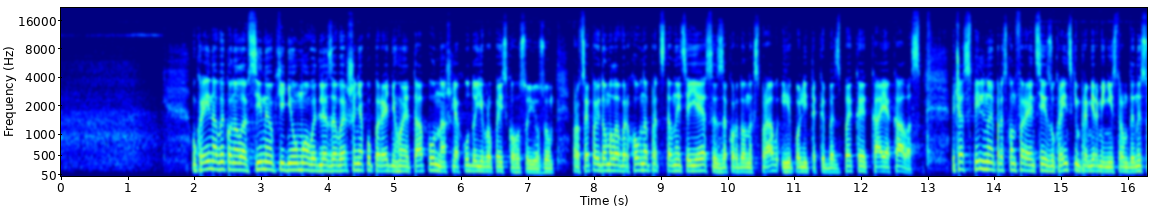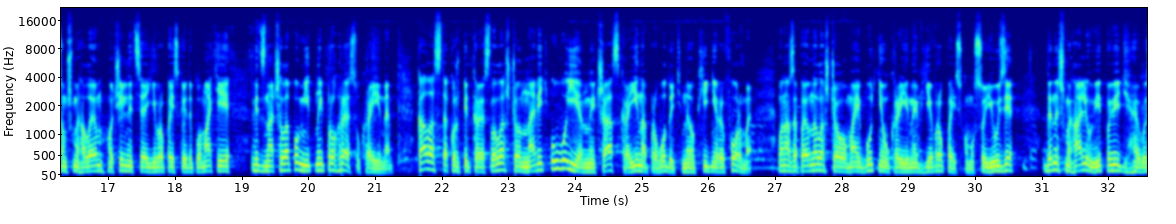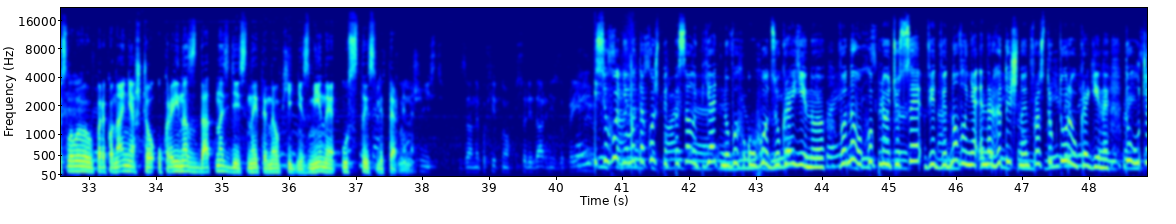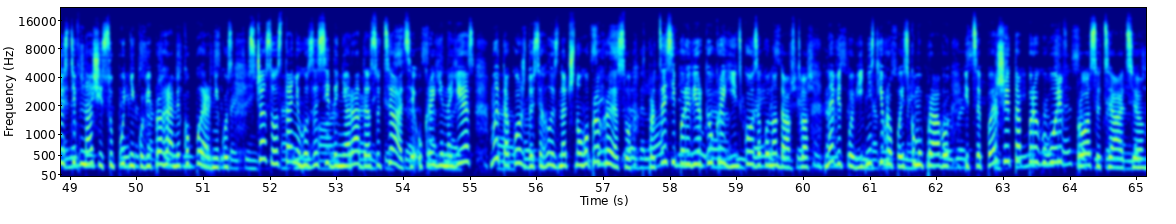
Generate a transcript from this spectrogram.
Україна виконала всі необхідні умови для завершення попереднього етапу на шляху до Європейського союзу. Про це повідомила верховна представниця ЄС із закордонних справ і політики безпеки Кая Калас. Під час спільної прес-конференції з українським прем'єр-міністром Денисом Шмигалем очільниця європейської дипломатії відзначила помітний прогрес України. Калас також підкреслила, що навіть у воєнний час країна проводить необхідні реформи. Вона запевнила, що майбутнє України в Європейському Союзі. Денис Шмигаль у відповідь висловив переконання, що Україна здатна здійснити необхідні зміни у стислі терміни. Непохитну солідарність з Україною. Сьогодні ми також підписали п'ять нових угод з Україною. Вони охоплюють усе від відновлення енергетичної інфраструктури України до участі в нашій супутниковій програмі Копернікус. З часу останнього засідання Ради асоціації Україна ЄС ми також досягли значного прогресу в процесі перевірки українського законодавства на відповідність європейському праву. І це перший етап переговорів про асоціацію.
